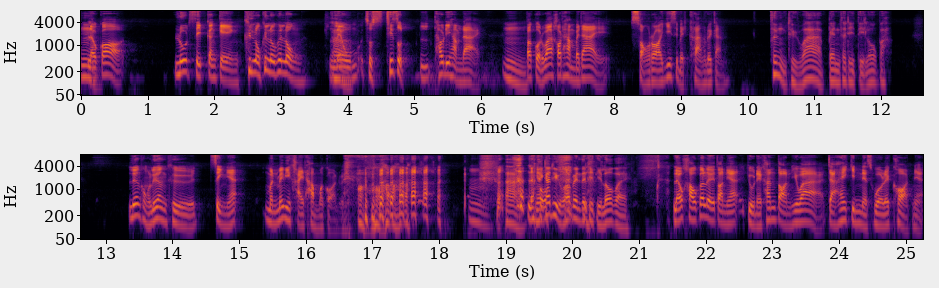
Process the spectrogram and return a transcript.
อืมแล้วก็รูดซิปกางเกง ขึ้นลงขึ้นลงขึ้นลงอ่าเร็วสุดที่สุดเท่าที่ทำได้ อืมปรากฏว่าเขาทำไปได้ 221 ครั้งด้วยกัน ซึ่งถือว่าเป็นสถิติโลกปะเรื่องของเรื่องคือสิ่งเนี้ย มันไม่มีใครทำมาก่อนเลยอืมอ่าแล้วงั้นก็ถือว่าเป็นสถิติโลกไปแล้วเขาก็เลยตอนเนี้ยอยู่ในขั้นตอนที่ว่าจะให้ Guinness World Record เนี่ย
